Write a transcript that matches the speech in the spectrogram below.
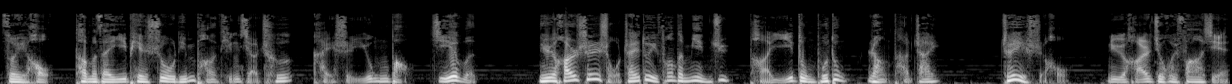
最后，他们在一片树林旁停下车，开始拥抱、接吻。女孩伸手摘对方的面具，他一动不动，让他摘。这时候，女孩就会发现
